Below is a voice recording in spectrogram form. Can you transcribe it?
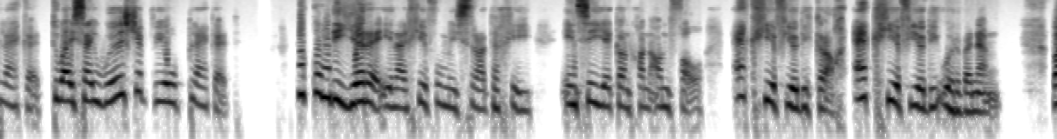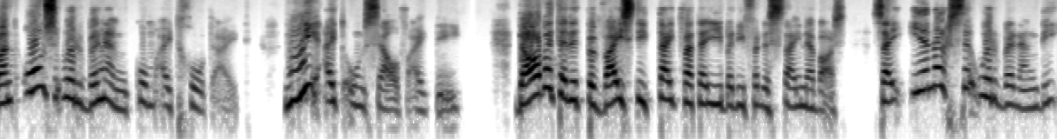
plek het, toe hy sy worship weer op plek het, toe kom die Here en hy gee hom die strategie en sê jy kan gaan aanval. Ek gee vir jou die krag. Ek gee vir jou die oorwinning want ons oorwinning kom uit God uit nie uit onsself uit nie Dawid het dit bewys die tyd wat hy hier by die Filistyne was sy enigste oorwinning die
